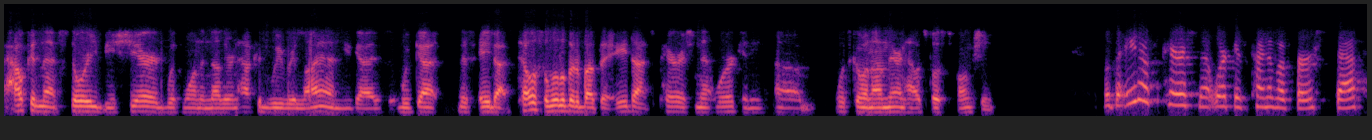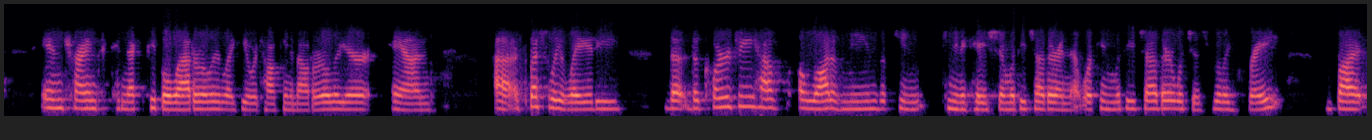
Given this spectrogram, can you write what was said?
How can that story be shared with one another and how can we rely on you guys? We've got this ADOTS. Tell us a little bit about the ADOTS Parish Network and um, what's going on there and how it's supposed to function. Well, the ADOTS Parish Network is kind of a first step in trying to connect people laterally, like you were talking about earlier, and uh, especially laity the, the clergy have a lot of means of com- communication with each other and networking with each other, which is really great. But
